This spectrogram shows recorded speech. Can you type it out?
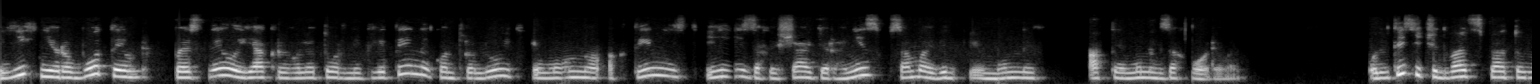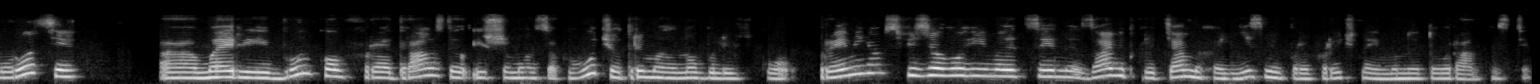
Їхні роботи пояснили, як регуляторні клітини контролюють імунну активність і захищають організм саме від імунних, автоімунних захворювань. У 2025 році е, Мері Брунков, Фред Рамсдел і Шимон Сакогучі отримали Нобелівську премію з фізіології медицини за відкриття механізмів периферичної імунної толерантності.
